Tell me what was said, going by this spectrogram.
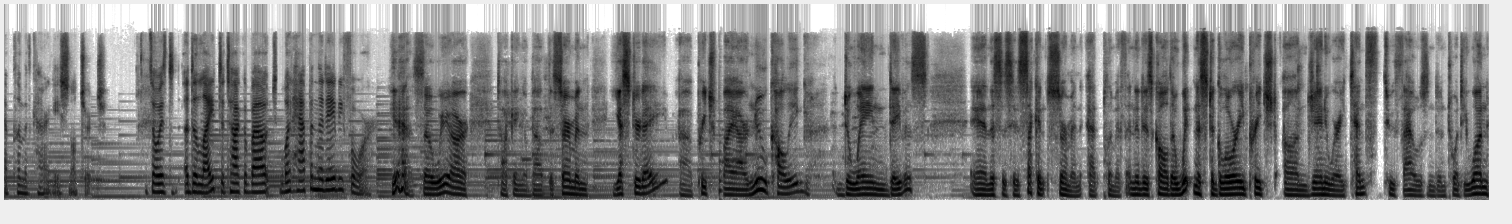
at Plymouth Congregational Church. It's always a delight to talk about what happened the day before. Yeah, so we are talking about the sermon yesterday, uh, preached by our new colleague, DeWayne Davis and this is his second sermon at Plymouth, and it is called A Witness to Glory, preached on January 10th, 2021.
